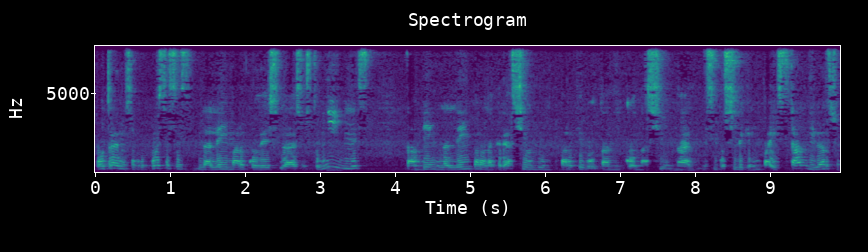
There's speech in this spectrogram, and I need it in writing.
Otra de nuestras propuestas es la ley marco de ciudades sostenibles, también la ley para la creación de un parque botánico nacional. Es imposible que en un país tan diverso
